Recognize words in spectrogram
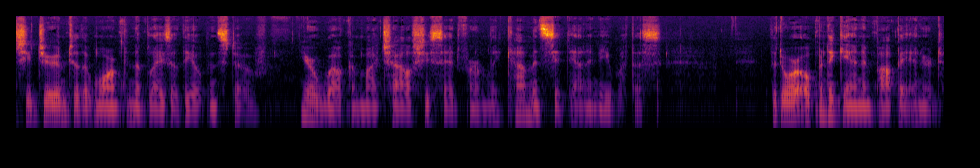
she drew him to the warmth and the blaze of the open stove. You're welcome, my child, she said firmly. Come and sit down and eat with us. The door opened again, and Papa entered,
